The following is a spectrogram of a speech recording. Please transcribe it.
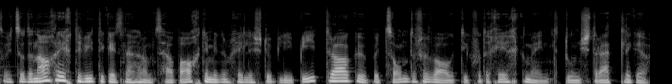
So, zu den Nachrichten. Weiter geht es nachher um 10.08 mit dem Killerstübli Beitrag über die Sonderverwaltung der Kirchgemeinde Thun-Strättlingen.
